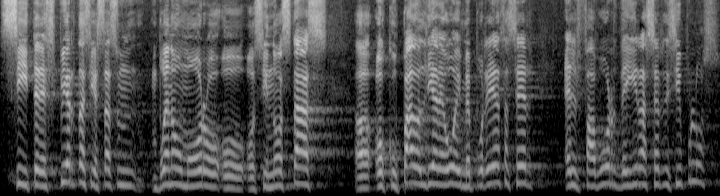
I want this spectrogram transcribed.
si te despiertas y estás en buen humor o, si no estás ah, ocupado el día de hoy, ¿me podrías hacer el favor de ir a ser discípulos?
